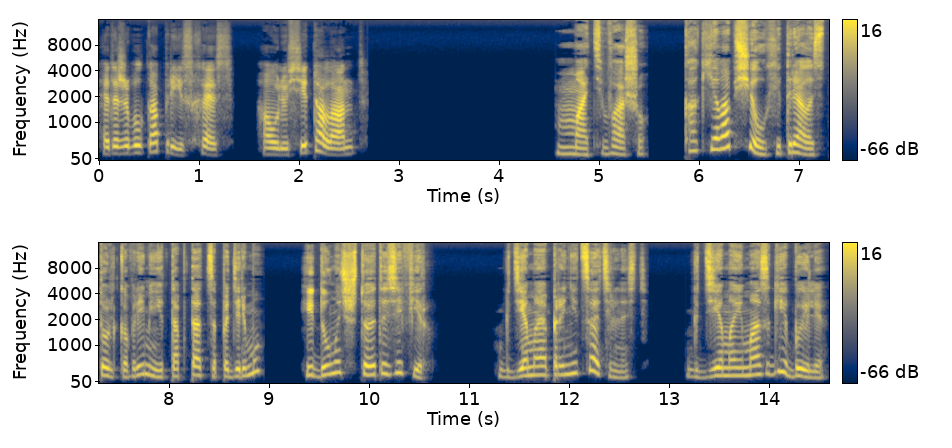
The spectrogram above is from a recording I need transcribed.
Это же был каприз, Хэс, а у Люси талант. Мать вашу, как я вообще ухитрялась столько времени топтаться по дерьму и думать, что это зефир? Где моя проницательность? Где мои мозги были?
